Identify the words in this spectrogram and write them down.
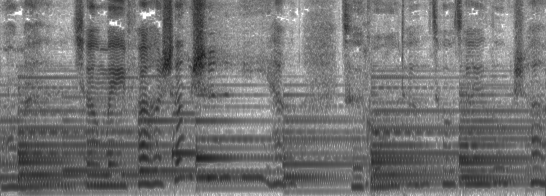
我们像没发生事一样，自顾地走在路上。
